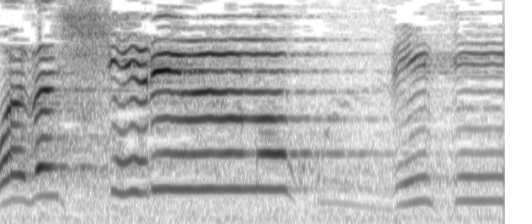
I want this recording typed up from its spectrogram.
وبشر المخبتين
